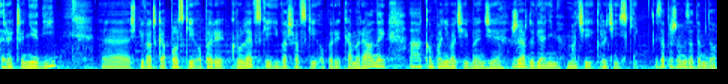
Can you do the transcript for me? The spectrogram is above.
Reczeniedi, e, śpiewaczka Polskiej Opery Królewskiej i Warszawskiej Opery Kameralnej, a akompaniować jej będzie żyrardowianin Maciej Klociński. Zapraszamy zatem do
